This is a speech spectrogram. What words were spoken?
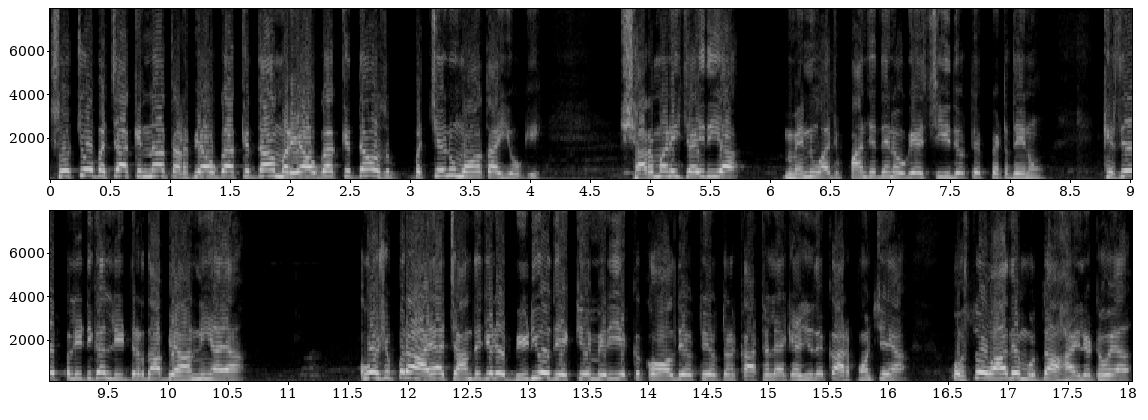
ਸੋਚੋ ਬੱਚਾ ਕਿੰਨਾ ਤੜਪਿਆ ਹੋਊਗਾ, ਕਿੱਦਾਂ ਮਰਿਆ ਹੋਊਗਾ, ਕਿੱਦਾਂ ਉਸ ਬੱਚੇ ਨੂੰ ਮੌਤ ਆਈ ਹੋਊਗੀ। ਸ਼ਰਮ ਆਣੀ ਚਾਹੀਦੀ ਆ। ਮੈਨੂੰ ਅੱਜ 5 ਦਿਨ ਹੋ ਗਏ ਇਸ ਚੀਜ਼ ਦੇ ਉੱਤੇ ਪਿੱਟਦੇ ਨੂੰ। ਕਿਸੇ ਪੋਲੀਟੀਕਲ ਲੀਡਰ ਦਾ ਬਿਆਨ ਨਹੀਂ ਆਇਆ। ਕੁਝ ਭਰਾ ਆ ਚੰਦ ਜਿਹੜੇ ਵੀਡੀਓ ਦੇਖ ਕੇ ਮੇਰੀ ਇੱਕ ਕਾਲ ਦੇ ਉੱਤੇ ਉਦੋਂ ਇਕੱਠ ਲੈ ਕੇ ਅਸੀਂ ਉਹਦੇ ਘਰ ਪਹੁੰਚੇ ਆ। ਉਸ ਤੋਂ ਬਾਅਦ ਇਹ ਮੁੱਦਾ ਹਾਈਲਾਈਟ ਹੋਇਆ।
